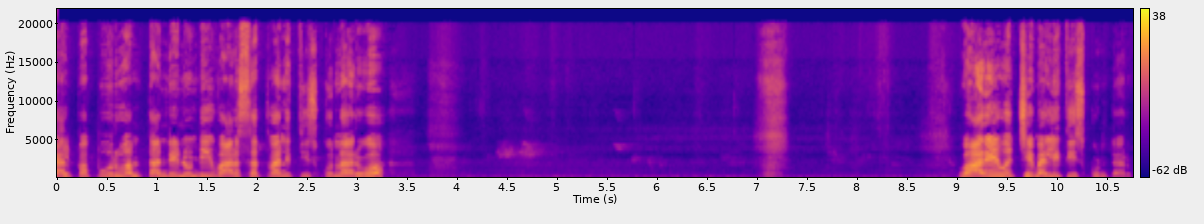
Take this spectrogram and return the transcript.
కల్పపూర్వం తండ్రి నుండి వారసత్వాన్ని తీసుకున్నారో వారే వచ్చి మళ్ళీ తీసుకుంటారు.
